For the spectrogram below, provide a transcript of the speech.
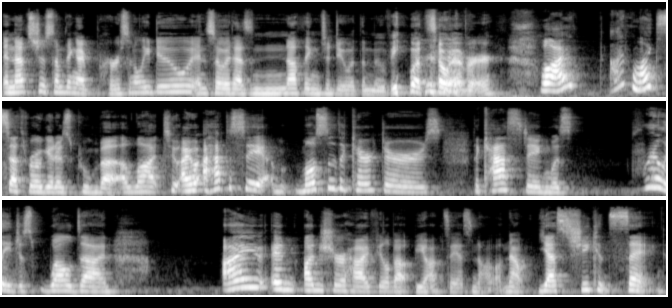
and that's just something I personally do, and so it has nothing to do with the movie whatsoever. well, I I like Seth Rogen as Pumbaa a lot too. I, I have to say, most of the characters, the casting was really just well done. I am unsure how I feel about Beyonce as Nala. Now, yes, she can sing,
